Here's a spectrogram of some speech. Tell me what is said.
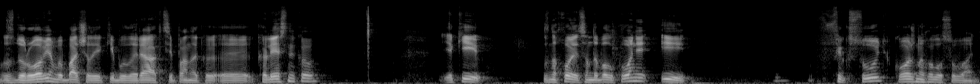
здоров'ям, ви бачили, які були реакції пана е, Колєснікова, які знаходяться на балконі і фіксують кожне голосування.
